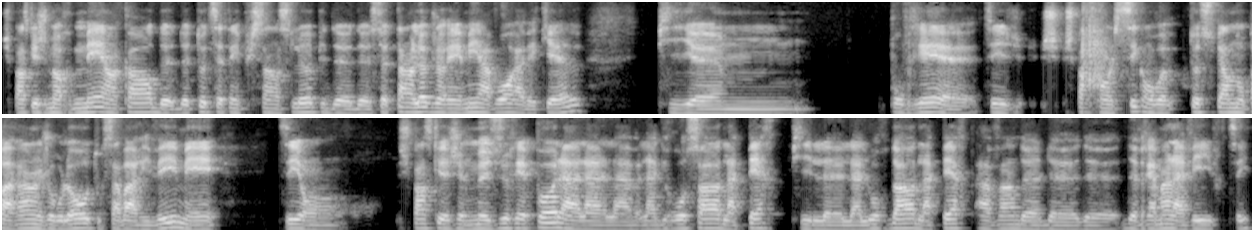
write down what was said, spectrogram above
Je pense que je me remets encore de, toute cette impuissance-là, puis de, de ce temps-là que j'aurais aimé avoir avec elle. Puis, euh, pour vrai, euh, je, je pense qu'on le sait qu'on va tous perdre nos parents un jour ou l'autre ou que ça va arriver, mais je pense que je ne mesurais pas la, la, la, grosseur de la perte puis la lourdeur de la perte avant de, de, de, vraiment la vivre. sais.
